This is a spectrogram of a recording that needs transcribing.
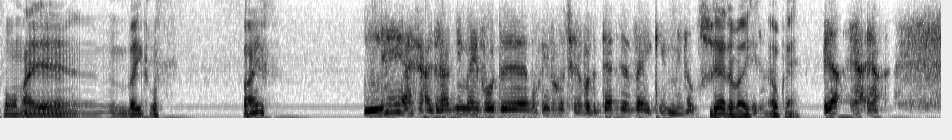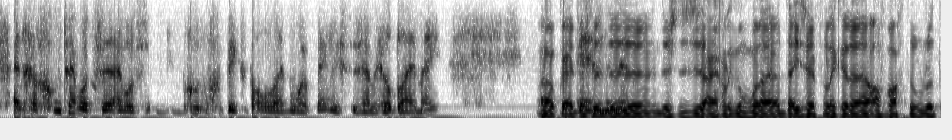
volgens mij een week of vijf? Nee, hij, hij draait nu mee voor de, moet ik even goed zeggen, voor de derde week inmiddels. Derde week, oké. Ja, ja, ja. En het gaat goed. Hij wordt, eh, hij wordt goed opgepikt op allerlei mooie playlists. Daar zijn we heel blij mee. Ah, Oké, dus, En, eh, de, dus het is eigenlijk nog wel eh, deze even lekker afwachten hoe dat,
